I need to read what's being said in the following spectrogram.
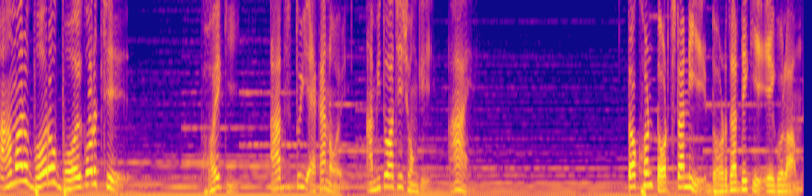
আমার বড় ভয় করছে। ভয় কি? আজ তুই একা নয়, আমি তো আছি সঙ্গে, আয়। তখন টর্চটা নিয়ে দরজার দিকে এগোলাম।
